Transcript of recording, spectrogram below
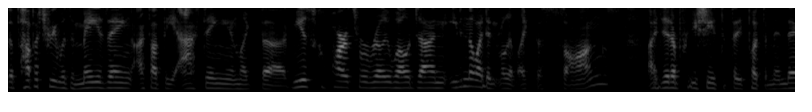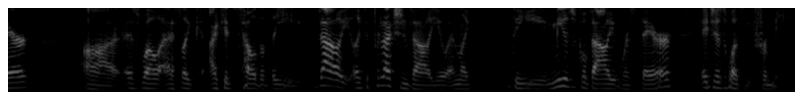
the puppetry was amazing. I thought the acting and like the musical parts were really well done. Even though I didn't really like the songs, I did appreciate that they put them in there. Uh, as well as like I could tell that the value, like the production value and like the musical value was there. It just wasn't for me.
